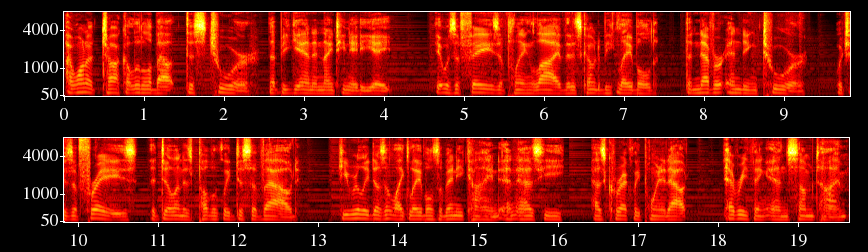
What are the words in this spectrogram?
I want to talk a little about this tour that began in 1988. It was a phase of playing live that has come to be labeled the Never Ending Tour, which is a phrase that Dylan has publicly disavowed. He really doesn't like labels of any kind, and as he has correctly pointed out, everything ends sometime.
